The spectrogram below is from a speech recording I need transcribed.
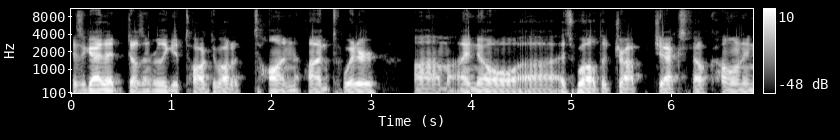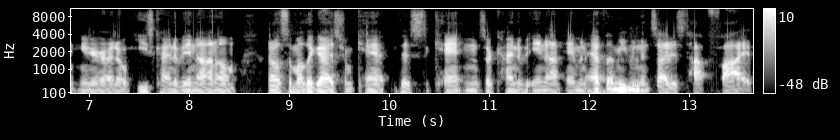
is a guy that doesn't really get talked about a ton on Twitter. Um, I know uh, as well to drop Jax Falcone in here. I know he's kind of in on him. I know some other guys from campus, the Cantons, are kind of in on him and have them even inside his top five.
